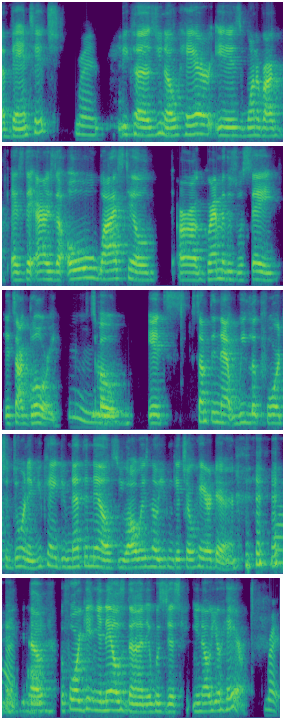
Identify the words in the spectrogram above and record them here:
advantage. Right. Because, you know, hair is one of our, as the, as the old wise tale, our grandmothers would say, it's our glory. Mm. So it's something that we look forward to doing. If you can't do nothing else, you always know you can get your hair done. Yeah. you know, before getting your nails done, it was just, you know, your hair. Right.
